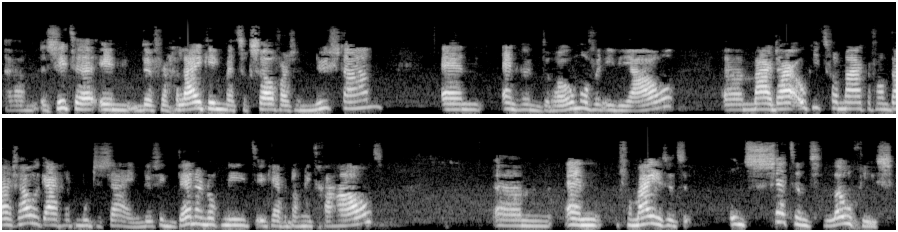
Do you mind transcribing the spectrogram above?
um, zitten in de vergelijking met zichzelf waar ze nu staan. En, en hun droom of een ideaal. Um, maar daar ook iets van maken van daar zou ik eigenlijk moeten zijn. Dus ik ben er nog niet, ik heb het nog niet gehaald. en voor mij is het ontzettend logisch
